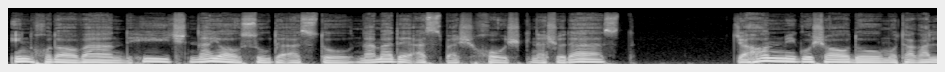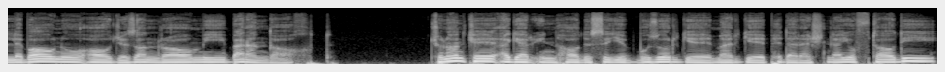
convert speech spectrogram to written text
این خداوند هیچ نیاسوده است و نمد اسبش خشک نشده است. جهان می گشاد و متغلبان و عاجزان را می برانداخت. چنانکه اگر این حادثه بزرگ مرگ پدرش نیفتادی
